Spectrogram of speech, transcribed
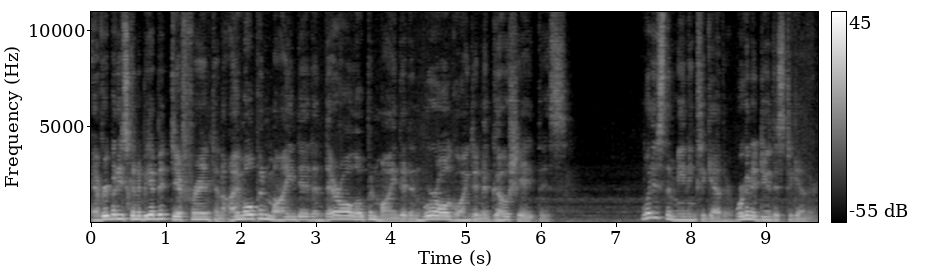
everybody's going to be a bit different and I'm open-minded and they're all open-minded and we're all going to negotiate this. What is the meaning together? We're going to do this together.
